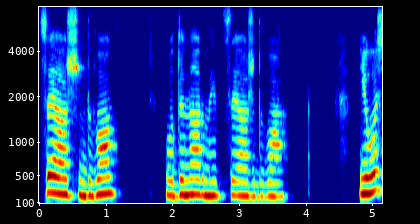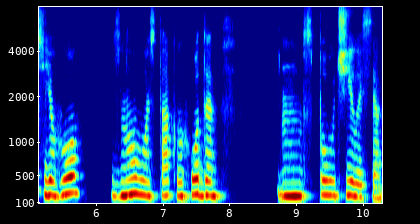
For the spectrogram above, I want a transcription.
CH2, одинарний CH2. І ось його знову ось так виходить, сполучилися.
